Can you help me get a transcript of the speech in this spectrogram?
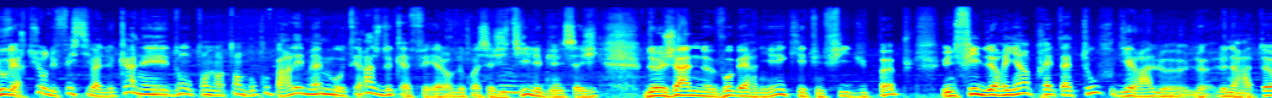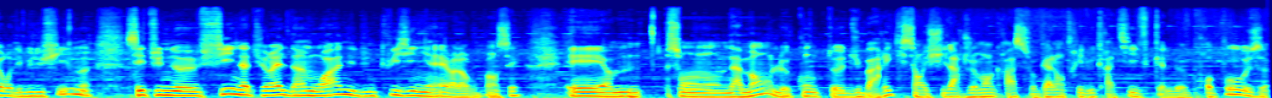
l'ouverture du Festival de Cannes et dont on entend beaucoup parler même aux terrasses de café. Alors, de quoi s'agit-il? Eh bien, il s'agit de Jeanne Vaubernier, qui est une fille du peuple, une fille de rien, prête à tout, dira le, le- le narrateur au début du film. C'est une fille naturelle d'un moine et d'une cuisinière, alors vous pensez. Et euh, son amant, le comte Dubarry, qui s'enrichit largement grâce aux galanteries lucratives qu'elle propose,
